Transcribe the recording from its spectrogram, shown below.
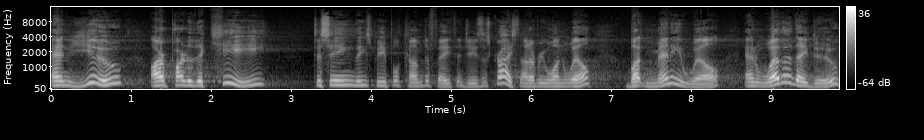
and you are part of the key to seeing these people come to faith in Jesus Christ. Not everyone will, but many will, and whether they do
